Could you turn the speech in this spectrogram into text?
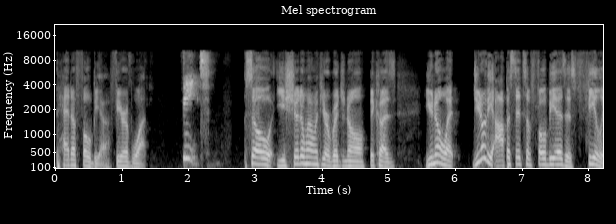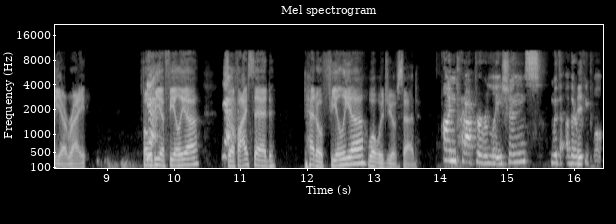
Pedophobia. Fear of what? Feet. So you should have went with your original because you know what? Do you know the opposites of phobias is philia, right? Phobia, philia. So if I said pedophilia, what would you have said? Improper relations with other It- people.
